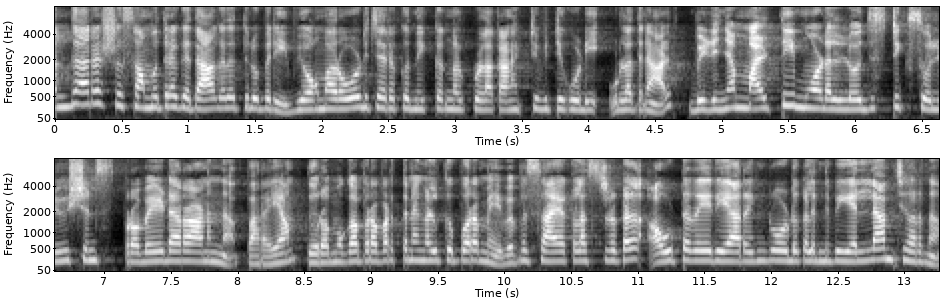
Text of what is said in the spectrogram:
അന്താരാഷ്ട്ര സമുദ്ര ഗതാഗതത്തിലുപരി വ്യോമ റോഡ് ചരക്ക് നീക്കങ്ങൾക്കുള്ള കണക്ടിവിറ്റി കൂടി ഉള്ളതിനാൽ വിഴിഞ്ഞം മൾട്ടി മോഡൽ ലോജിസ്റ്റിക് സൊല്യൂഷൻസ് പ്രൊവൈഡറാണെന്ന് പറയാം. തുറമുഖ പ്രവർത്തനങ്ങൾക്ക് പുറമെ വ്യവസായ ക്ലസ്റ്ററുകൾ ഔട്ടർ ഏരിയ റിംഗ് റോഡുകൾ എന്നിവയെല്ലാം ചേർന്ന്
